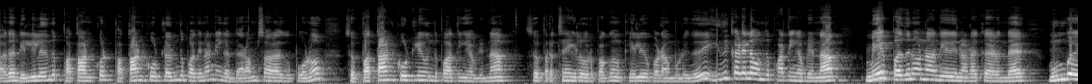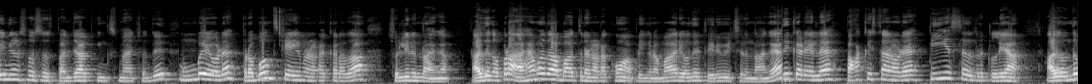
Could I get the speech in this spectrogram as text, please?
அதாவது டெல்லியிலேருந்து பத்தான்கோட் பத்தான்கோட்லேருந்து பார்த்தீங்கன்னா நீங்கள் தரம்சாலாவுக்கு போகணும். ஸோ பத்தான்கோட்லேயும் வந்து பார்த்தீங்க அப்படின்னா ஸோ பிரச்சனைகள் ஒரு பக்கம் கேள்விப்பட முடியுது இதுக்கடையில் வந்து பார்த்தீங்க அப்படின்னா மே பதினொன்றாம் தேதி நடக்க இருந்த Mumbai Indians versus Punjab Kings match வந்து மும்பையோட பிரபம் ஸ்டேடியம் நடக்கிறதா சொல்லியிருந்தாங்க. அதுக்கப்புறம் அகமதாபாத்தில் நடக்கும் அப்படிங்கிற மாதிரி வந்து தெரிவிச்சிருந்தாங்க. இதுக்கடையில் பாகிஸ்தானோட பிஎஸ்எல் இருக்கு இல்லையா? அது வந்து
